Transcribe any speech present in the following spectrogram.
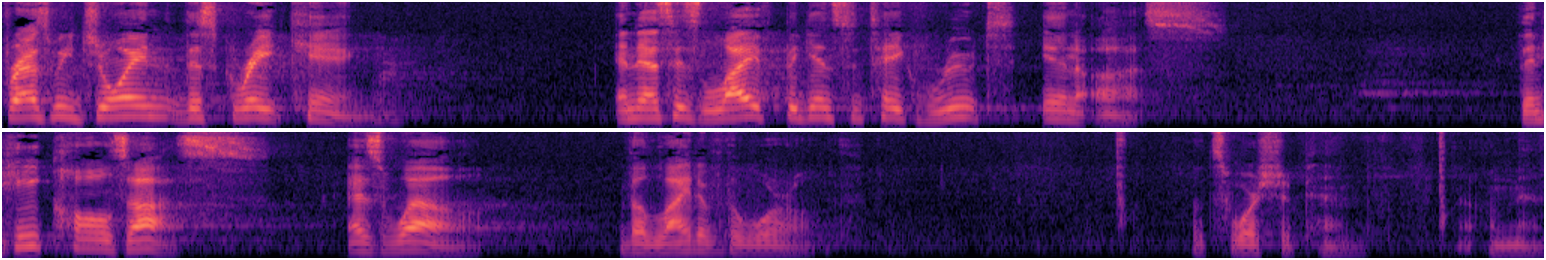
For as we join this great king, and as his life begins to take root in us, then he calls us as well the light of the world. Let's worship him. Amen.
